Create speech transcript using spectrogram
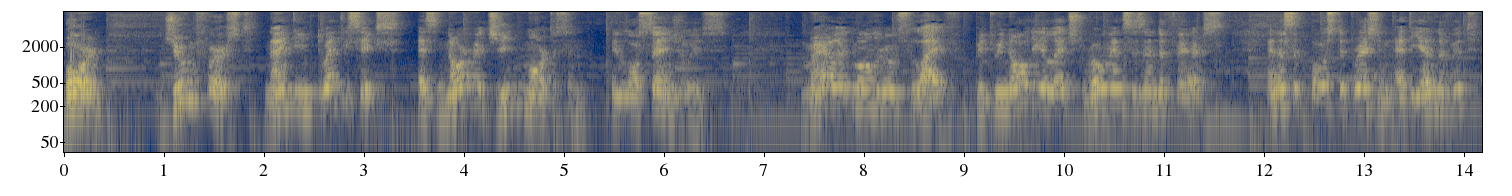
Born June 1st, 1926, as Norma Jean Mortensen in Los Angeles, Marilyn Monroe's life, between all the alleged romances and affairs, and a supposed depression at the end of it,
